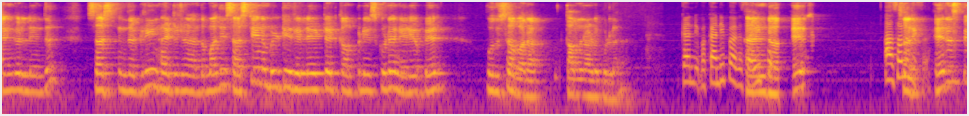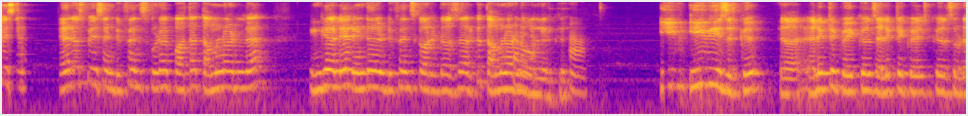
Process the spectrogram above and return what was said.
ஆங்கிள் இருந்து சஸ் இந்த கிரீன் ஹைட்ரஜன் அந்த மாதிரி சஸ்டைனபிலிட்டி ரிலேட்டட் கம்பெனிஸ் கூட நிறைய பேர் புதுசா வரா தமிழ்நாடுக்குள்ள. கண்டிப்பா கண்டிப்பாக sir. Aerospace aerospace and defence கூட பார்த்தா தமிழ்நாடுல இந்தியாலயே ரெண்டு டிஃபென்ஸ் காரிடார்ஸ் தான் இருக்கு தமிழ்நாடுல ஒண்ணு இருக்கு. இவிஸ் இருக்கு. எலக்ட்ரிக் வெஹிக்கிள்ஸ் எலக்ட்ரிக் வெஹிக்கிள்ஸோட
